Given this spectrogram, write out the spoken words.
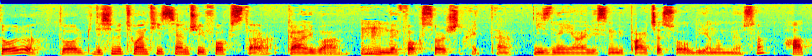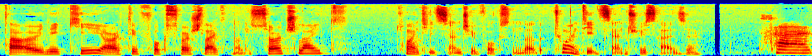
doğru. Doğru. Bir de şimdi 20th Century Fox'ta galiba ve Fox Searchlight'ta Disney ailesinin bir parçası oldu yanılmıyorsam. Hatta öyle ki artık Fox Searchlight'ın adı Searchlight. 20th Century Fox'un da adı 20th Century sadece. Sad.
